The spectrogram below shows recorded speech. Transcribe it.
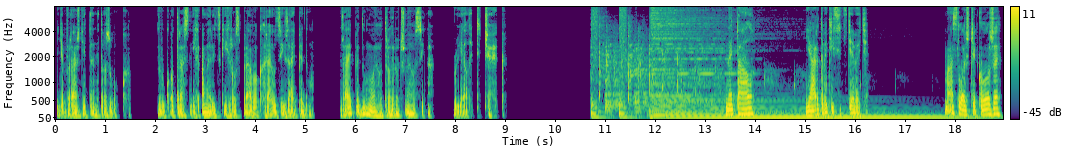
ide vraždiť tento zvuk. Zvuk otrasných amerických rozprávok hrajúcich z iPadu. Z iPadu môjho trojročného syna. Reality check. Nepál, jar 2009. Maslo ešte klože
